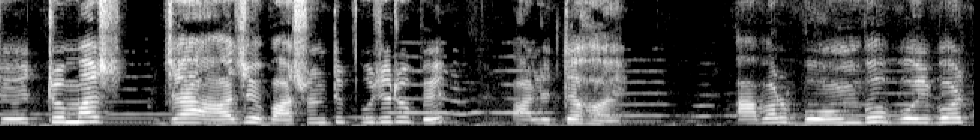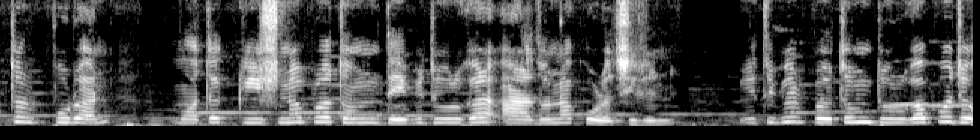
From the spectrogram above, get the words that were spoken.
চৈত্র মাস যা আজও বাসন্তী পুজো রূপে পালিত হয়। আবার ব্রহ্ম বৈবর্ত পুরাণ মতে কৃষ্ণ প্রথম দেবী দুর্গার আরাধনা করেছিলেন। পৃথিবীর প্রথম দুর্গাপুজো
